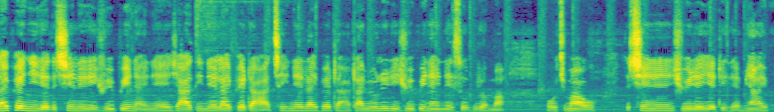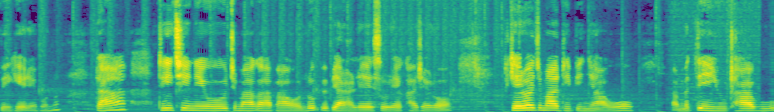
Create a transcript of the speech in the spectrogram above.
လိုက်ဖက်ညီတဲ့တခြင်းလေးတွေရွေးပေးနိုင်တယ်။ယာတီနဲ့လိုက်ဖက်တာအချိန်နဲ့လိုက်ဖက်တာဒါမျိုးလေးတွေရွေးပေးနိုင်တယ်ဆိုပြီးတော့မှဟိုကျမကိုတခြင်းရွေးတဲ့ရက်တွေလည်းအများကြီးပေးခဲ့တယ်ပေါ့နော်။ဒါဒီအချိန်တွေကိုကျမကဘာလို့လွတ်ပြပြတာလဲဆိုတဲ့အခါကျတော့တကယ်တော့ကျမဒီပညာကိုမတင်ယူထားဘူး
